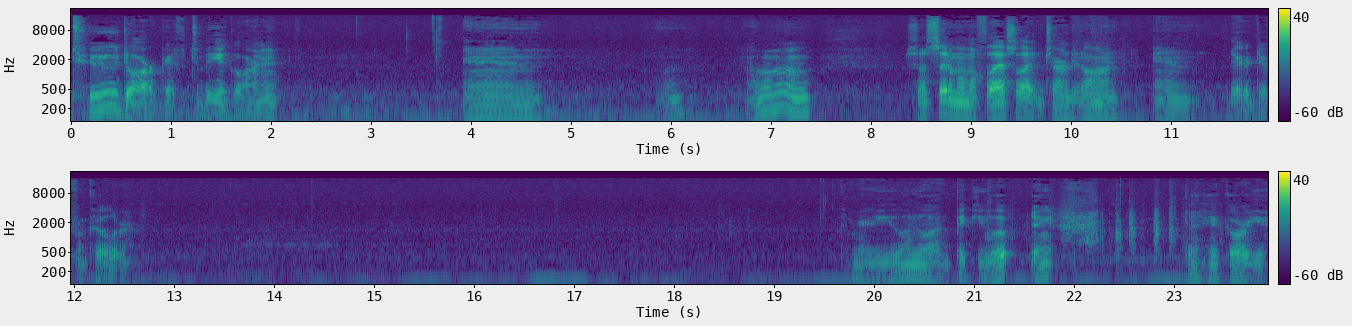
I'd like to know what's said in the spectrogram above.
too dark if to be a garnet. And I don't know. So I set them on my flashlight and turned it on, and they're a different color. Come here, you. I know I can pick you up. Dang it. The heck are you?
